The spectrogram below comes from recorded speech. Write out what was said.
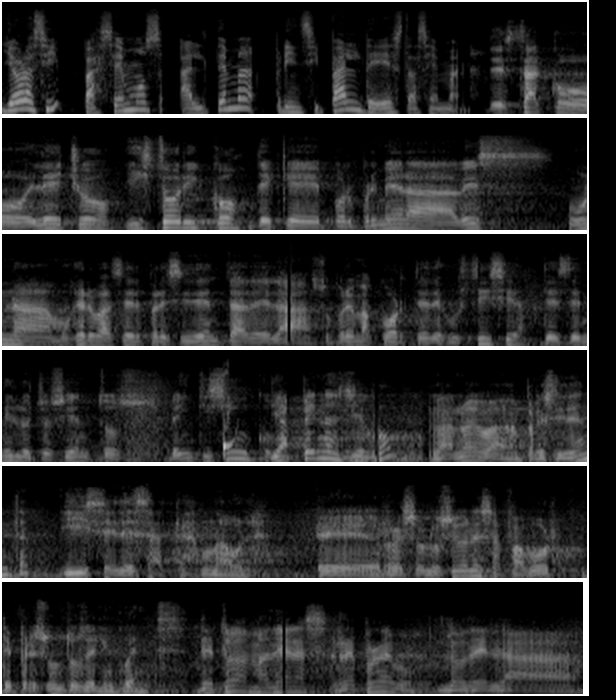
Y ahora sí, pasemos al tema principal de esta semana. Destaco el hecho histórico de que por primera vez una mujer va a ser presidenta de la Suprema Corte de Justicia desde 1825 y apenas llegó la nueva presidenta y se desata una ola. Eh, resoluciones a favor de presuntos delincuentes. De todas maneras, repruebo lo de la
